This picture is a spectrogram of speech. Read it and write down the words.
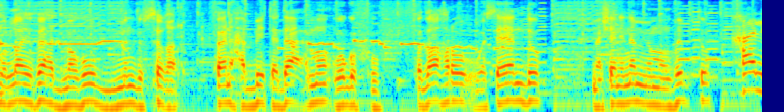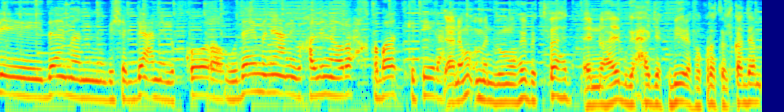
والله فهد موهوب منذ الصغر فأنا حبيت أدعمه وأقف في ظهره وأسانده عشان ينمي موهبته. خالي دايما بيشجعني للكورة ودايما يعني بيخليني أروح اختبارات كتيرة. أنا مؤمن بموهبة فهد إنه هيبقى حاجة كبيرة في كرة القدم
